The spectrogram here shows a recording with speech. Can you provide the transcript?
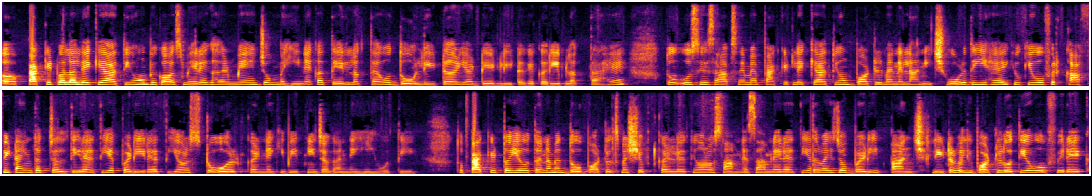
पैकेट वाला लेके आती हूँ बिकॉज़ मेरे घर में जो महीने का तेल लगता है वो दो लीटर या डेढ़ लीटर के करीब लगता है। तो उस हिसाब से मैं पैकेट लेके आती हूँ। बॉटल मैंने लानी छोड़ दी है क्योंकि वो फिर काफ़ी टाइम तक चलती रहती है पड़ी रहती है और स्टोर करने की भी इतनी जगह नहीं होती। तो पैकेट तो ये होता है ना मैं दो बॉटल्स में शिफ्ट कर लेती हूँ और वो सामने सामने रहती है। अदरवाइज़ जो बड़ी पाँच लीटर वाली बॉटल होती है, वो फिर एक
